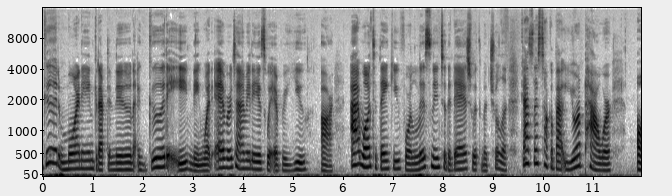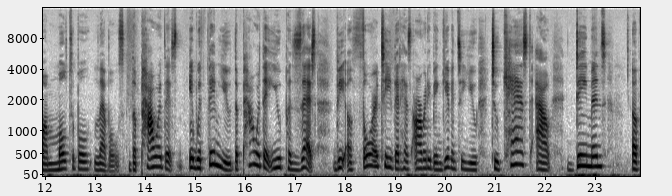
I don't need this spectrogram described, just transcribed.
Good morning, good afternoon, good evening, whatever time it is, wherever you are. I want to thank you for listening to the Dash with Matrilla. Guys, let's talk about your power on multiple levels. The power that's within you, the power that you possess, the authority that has already been given to you to cast out demons of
